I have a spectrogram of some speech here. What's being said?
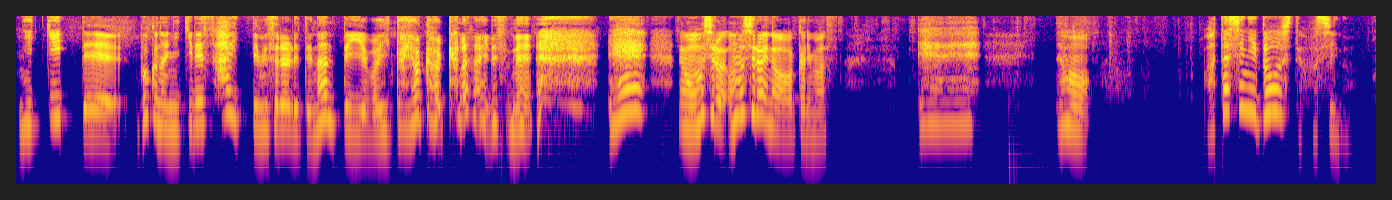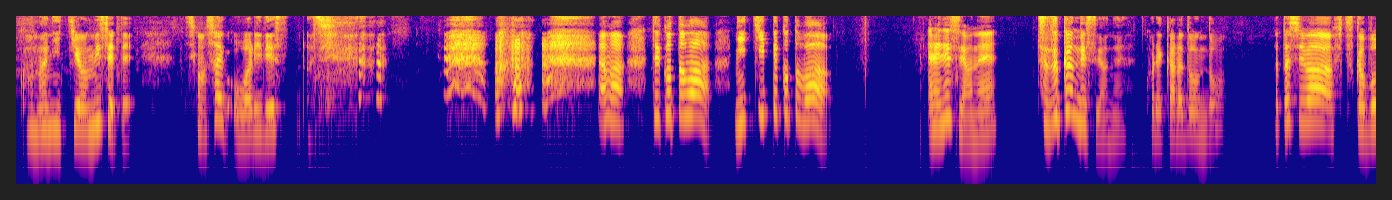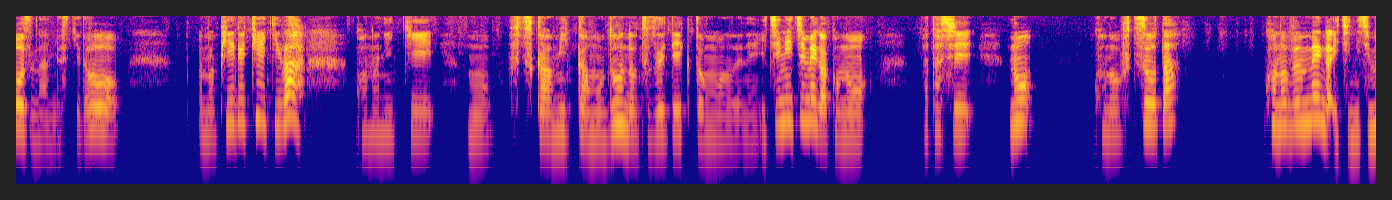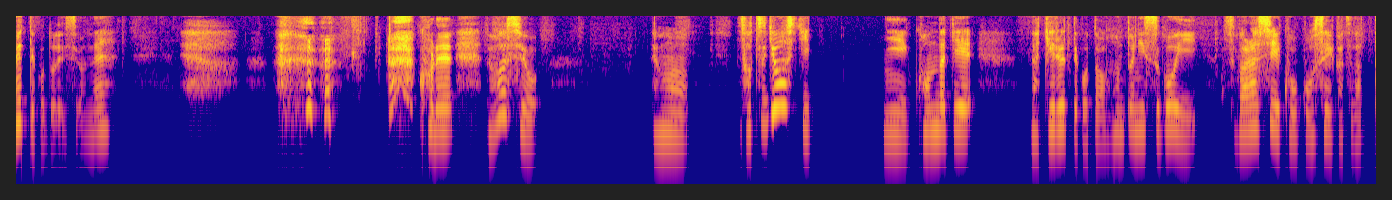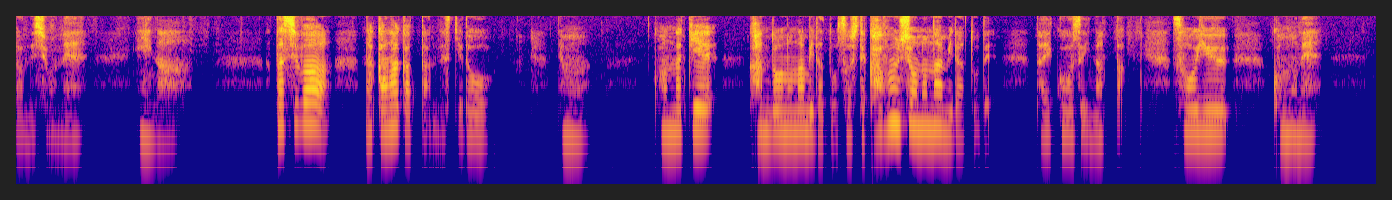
日記って、僕の日記です。はいって見せられて何て言えばいいかよくわからないですね。え？ー、でも面白い、面白いのはわかります。えー、でも、私にどうしてほしいの？この日記を見せて。しかも最後終わりです。らしい。あまあ、ってことは、日記ってことは、あれですよね。続くんですよね。これからどんどん。私は二日坊主なんですけど、あのピールケーキはこの日記もう2日3日もどんどん続いていくと思うのでね1日目がこの私のこの普通おたこの文面が1日目ってことですよね。これどうしよう。でも卒業式にこんだけ泣けるってことは本当にすごい素晴らしい高校生活だったんでしょうね。いいな。私は泣かなかったんですけどでもこんだけ感動の涙とそして花粉症の涙とで大洪水になったそういう子もね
